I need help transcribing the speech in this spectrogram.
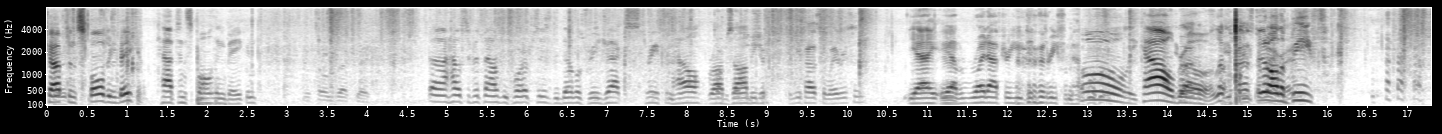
Captain Spaulding bacon. Captain Spaulding Bacon. Uh, House of a Thousand Corpses, The Devil's Rejects, Three from Hell, Rob Zombie. Did he pass away recently? Yeah, yeah, yeah, right after he did Three from Hell. Holy cow, bro! Look, he passed look at all the right? beef.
